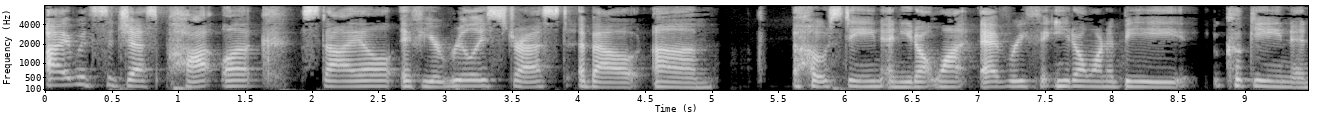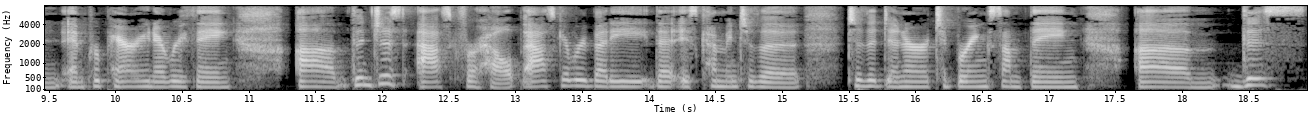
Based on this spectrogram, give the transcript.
I would suggest potluck style if you're really stressed about um, hosting and you don't want everything, you don't want to be cooking and, and preparing everything, um, then just ask for help. Ask everybody that is coming to the to the dinner to bring something. Um, this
